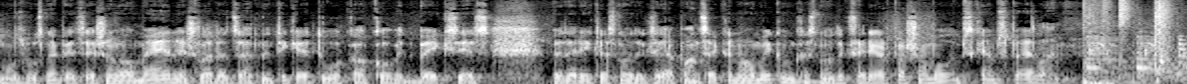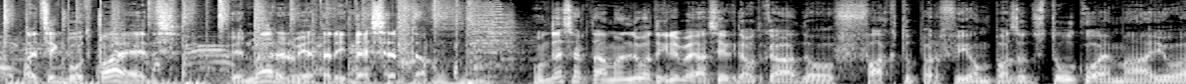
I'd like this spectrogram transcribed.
mums būs nepieciešama vēl mēneši, lai redzētu ne tikai to, kā Covid beigsies, bet arī kas notiks ar Japānas ekonomiku un kas notiks arī ar pašām Olimpiskajām spēlēm. Lai cik būtu paēdis, vienmēr ir vieta arī desertam. Un desertā man ļoti gribējās iekļaut kādu faktu par filmu Pazudus tulkojumā, jo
